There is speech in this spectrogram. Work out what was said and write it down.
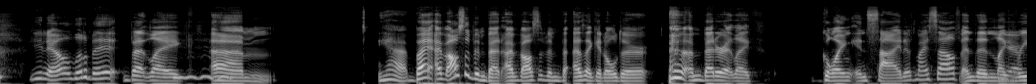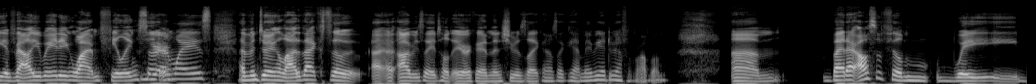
you know a little bit but like um yeah but i've also been better i've also been as i get older i'm better at like going inside of myself and then like Yeah. reevaluating why i'm feeling certain Yeah. ways i've been doing a lot of that so I, obviously i told erica and then she was like i was like yeah maybe i do have a problem um but i also feel m- way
